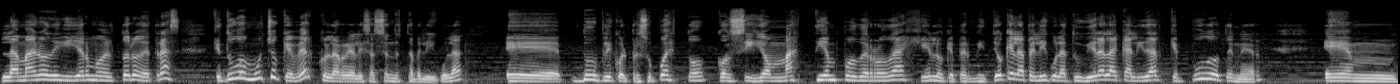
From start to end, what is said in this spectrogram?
la mano de Guillermo del Toro detrás, que tuvo mucho que ver con la realización de esta película. Eh, duplicó el presupuesto, consiguió más tiempo de rodaje, lo que permitió que la película tuviera la calidad que pudo tener. Em,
